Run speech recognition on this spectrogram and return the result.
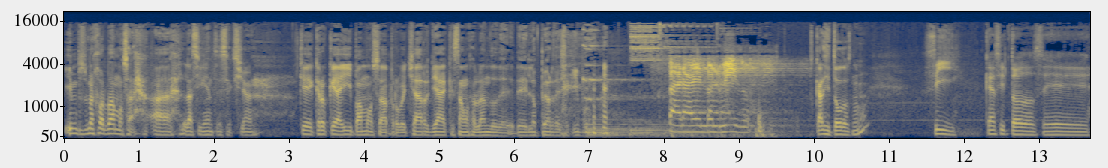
Y pues mejor vamos a, a la siguiente sección, que creo que ahí vamos a aprovechar ya que estamos hablando de, de lo peor de ese equipo. Para el olvido. Casi todos, ¿no? Sí, casi todos. eh,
